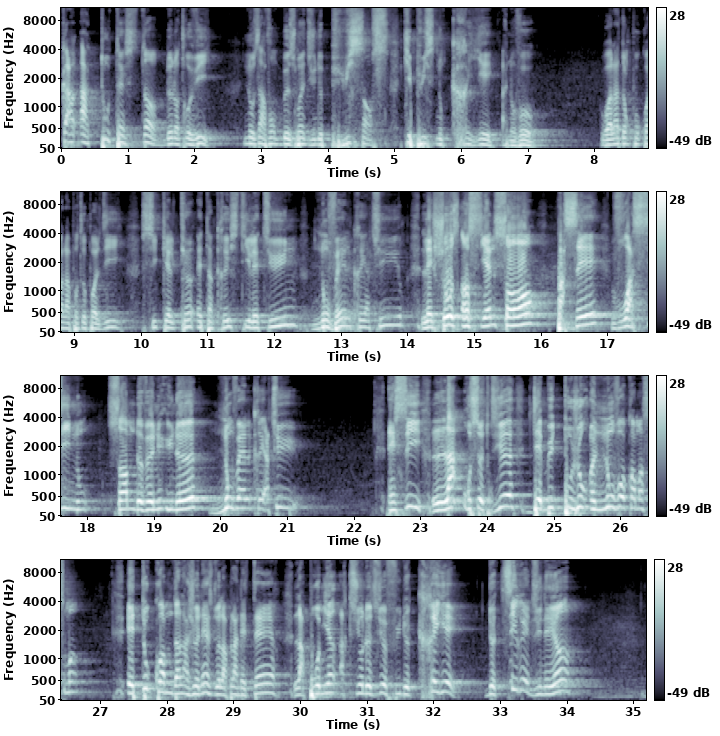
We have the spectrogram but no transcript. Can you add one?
Car à tout instant de notre vie, nous avons besoin d'une puissance qui puisse nous crier à nouveau. Voilà donc pourquoi l'apôtre Paul dit, si quelqu'un est en Christ, il est une nouvelle créature. Les choses anciennes sont passées. Voici, nous sommes devenus une nouvelle créature. Ainsi, là où ce Dieu débute toujours un nouveau commencement. Et tout comme dans la jeunesse de la planète Terre, la première action de Dieu fut de créer, de tirer du néant.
